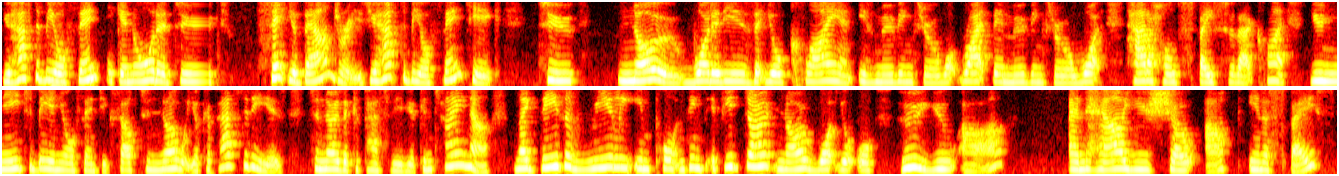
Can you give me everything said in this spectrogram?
You have to be mm-hmm. authentic in order to set your boundaries. You have to be authentic to know what it is that your client is moving through or what right they're moving through or what how to hold space for that client. You need to be in your authentic self to know what your capacity is to know the capacity of your container. Like these are really important things. If you don't know what you're or who you are and how you show up in a space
